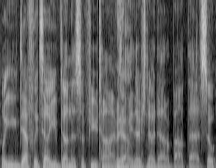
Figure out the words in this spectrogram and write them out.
Well, you can definitely tell you've done this a few times. Yeah. I mean, there's no doubt about that. So,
